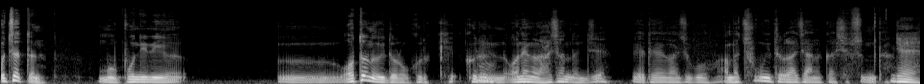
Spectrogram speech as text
어쨌든 뭐 본인이 어, 어떤 의도로 그렇게 그런 음. 언행을 하셨는지 대해 가지고 아마 충분히 들어가지 않을까 싶습니다. 예.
